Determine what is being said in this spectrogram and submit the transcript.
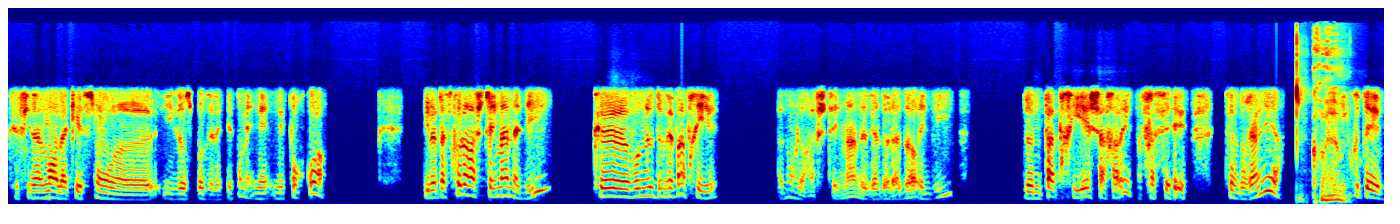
que finalement la question, euh, ils osent poser la question mais, mais, mais pourquoi? Il dit Ben, parce que le Rav Steinman a dit que vous ne devez pas prier. Ah non, le Rav Steinman, le gars de l'Ador, il dit de ne pas prier Shacharit. Enfin, c'est, ça ne veut rien dire. Incroyable. Écoutez,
